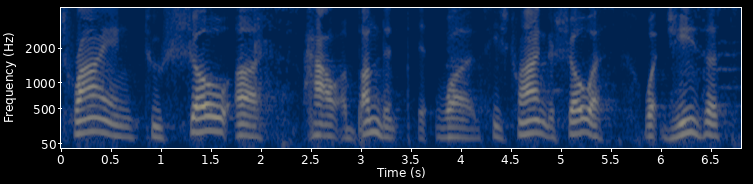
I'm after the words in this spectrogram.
trying to show us how abundant it was. He's trying to show us what Jesus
